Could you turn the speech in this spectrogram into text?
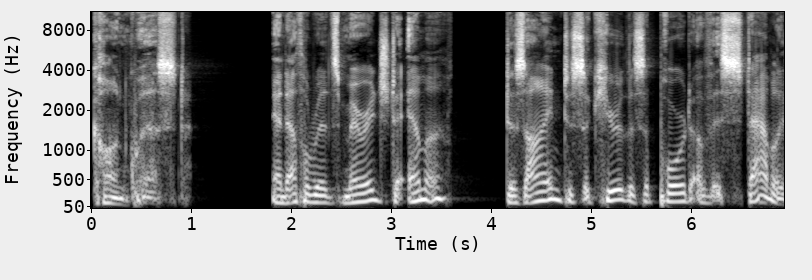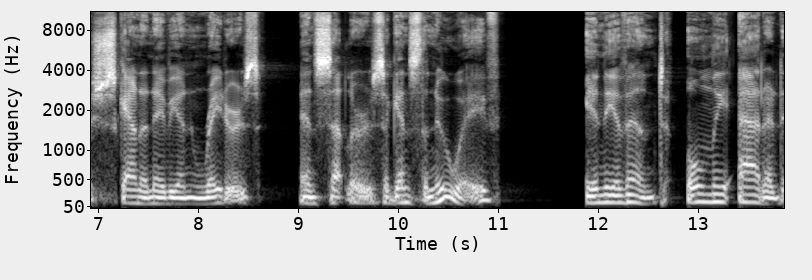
conquest. And Ethelred's marriage to Emma, designed to secure the support of established Scandinavian raiders and settlers against the new wave, in the event only added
